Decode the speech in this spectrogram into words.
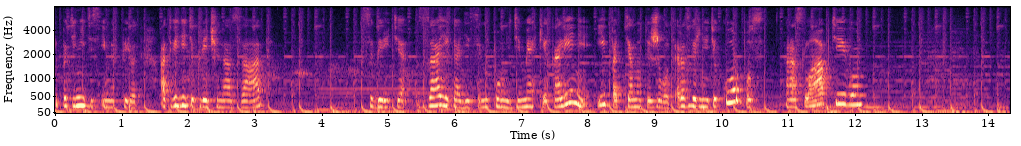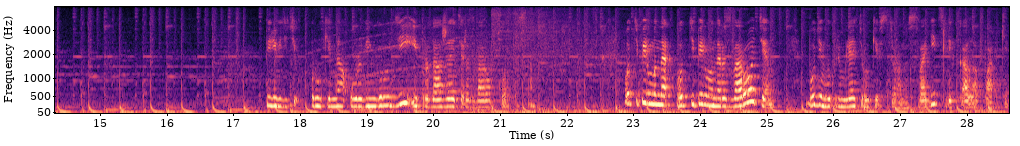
и потянитесь ими вперед. Отведите плечи назад, соберите за ягодицами, помните мягкие колени и подтянутый живот. Разверните корпус, расслабьте его. Переведите руки на уровень груди и продолжайте разворот корпуса. Вот теперь мы на, вот теперь мы на развороте будем выпрямлять руки в сторону, сводить слегка лопатки.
